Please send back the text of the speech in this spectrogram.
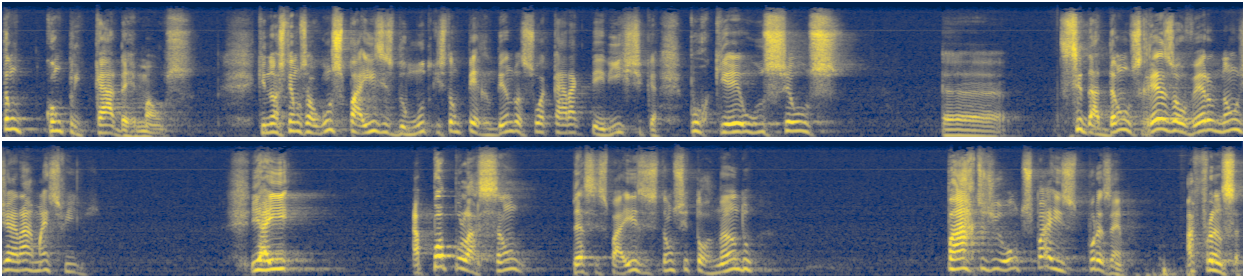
tão complicada, irmãos, que nós temos alguns países do mundo que estão perdendo a sua característica porque os seus. Uh, cidadãos resolveram não gerar mais filhos. E aí, a população desses países estão se tornando parte de outros países. Por exemplo, a França.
